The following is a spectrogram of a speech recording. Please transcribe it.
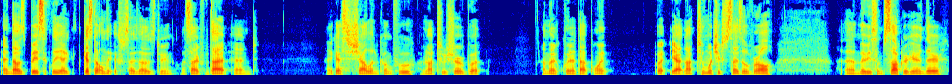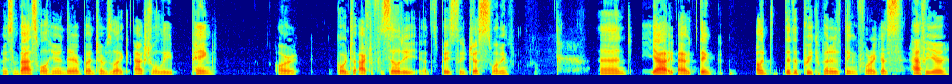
and that was basically, I guess, the only exercise I was doing aside from that and I guess Shaolin Kung Fu. I'm not too sure, but I might have quit at that point. But yeah, not too much exercise overall. Uh, maybe some soccer here and there, maybe some basketball here and there, but in terms of like actually paying or going to active facility, it's basically just swimming. And yeah, I think I did the pre-competitive thing for I guess half a year,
